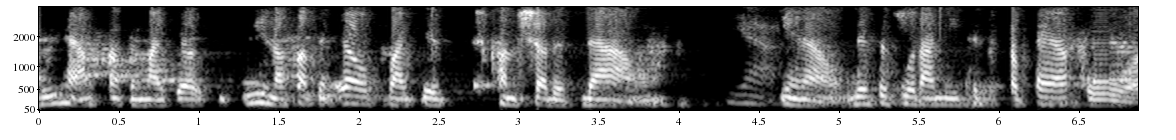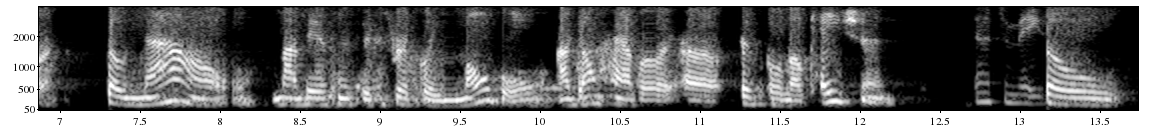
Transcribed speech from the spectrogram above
we have something like that, you know, something else like this come shut us down. Yeah. You know, this is what I need to prepare for. So now my business is strictly mobile. I don't have a, a physical location. That's amazing. So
